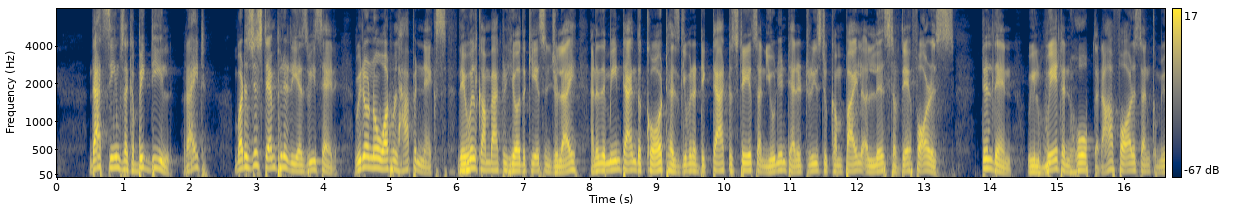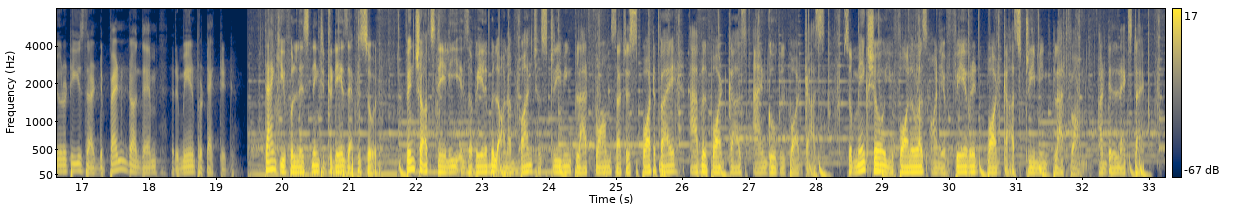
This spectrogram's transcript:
That seems like a big deal, right? But it's just temporary, as we said. We don't know what will happen next. They will come back to hear the case in July, and in the meantime, the court has given a diktat to states and union territories to compile a list of their forests. Till then, we'll wait and hope that our forests and communities that are dependent on them remain protected. Thank you for listening to today's episode. FinShots Daily is available on a bunch of streaming platforms such as Spotify, Apple Podcasts, and Google Podcasts. So make sure you follow us on your favorite podcast streaming platform. Until next time.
